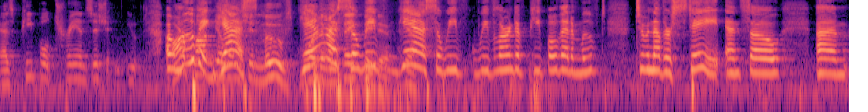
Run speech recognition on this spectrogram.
as people transition. You, Oh, our moving, population yes. moves yeah, we so we've do. yeah, so we've we've learned of people that have moved to another state, and so um,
